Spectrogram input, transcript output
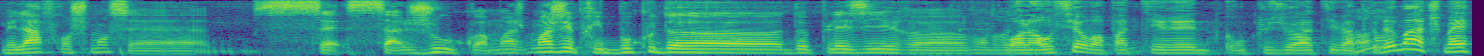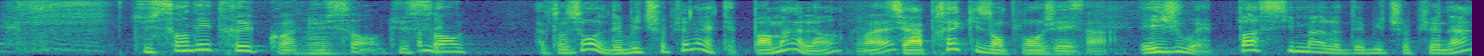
Mais là, franchement, ça joue. Quoi. Moi, moi j'ai pris beaucoup de, plaisir euh, vendredi. Bon, là aussi, on ne va pas tirer de conclusion hâtive après deux matchs, mais tu sens des trucs. Quoi. Tu sens, tu ah, sens Attention, le début de championnat était pas mal. Hein. C'est après qu'ils ont plongé. Et ils jouaient pas si mal au début de championnat.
